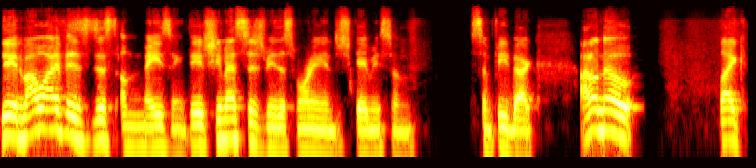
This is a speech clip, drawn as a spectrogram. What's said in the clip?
Dude, my wife is just amazing. Dude, she messaged me this morning and just gave me some some feedback. I don't know, like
